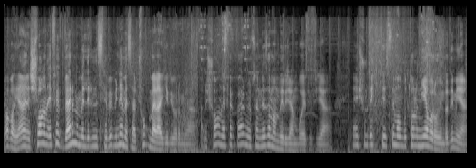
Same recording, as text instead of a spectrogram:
Baba yani şu an FF vermemelerinin sebebi ne mesela çok merak ediyorum ya. Hani şu an FF vermiyorsan ne zaman vereceğim bu FF'i ya? Yani şuradaki teslim ol butonu niye var oyunda değil mi ya?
